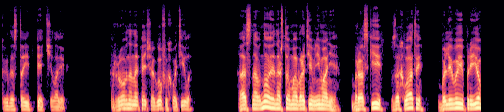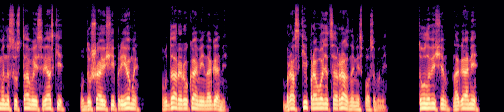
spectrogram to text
когда стоит пять человек? Ровно на пять шагов и хватило. Основное, на что мы обратим внимание, Броски, захваты, болевые приемы на суставы и связки, удушающие приемы, удары руками и ногами. Броски проводятся разными способами. Туловищем, ногами,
